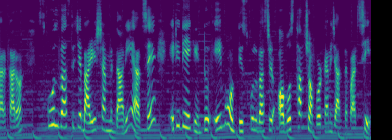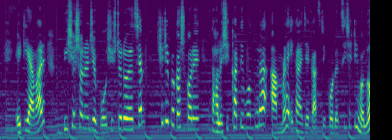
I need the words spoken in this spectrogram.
তার কারণ স্কুল বাসটি যে বাড়ির সামনে দাঁড়িয়ে আছে, এটি দিয়ে কিন্তু এই মুহূর্তে স্কুল বাসটির অবস্থান সম্পর্কে আমি জানতে পারছি। এটি আমার বিশেষণের যে বৈশিষ্ট্য রয়েছে, সেটি প্রকাশ করে। তাহলে শিক্ষার্থী বন্ধুরা, আমরা এখানে যে কাজটি করেছি, সেটি হলো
